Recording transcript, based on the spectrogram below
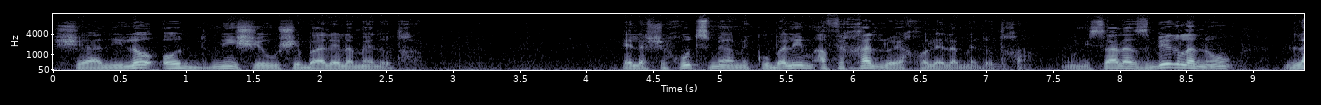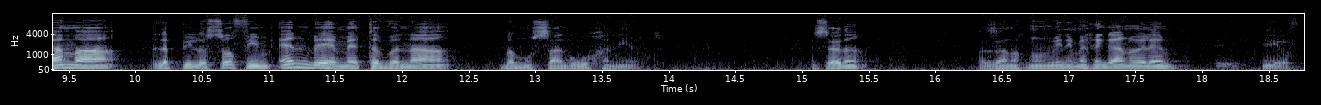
שאני לא עוד מישהו שבא ללמד אותך, אלא שחוץ מהמקובלים אף אחד לא יכול ללמד אותך. הוא ניסה להסביר לנו למה לפילוסופים אין באמת הבנה במושג רוחניות. בסדר? אז אנחנו מבינים איך הגענו אליהם? יופי.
